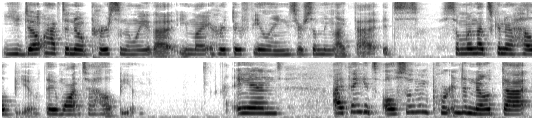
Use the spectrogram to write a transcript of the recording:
you don't have to know personally that you might hurt their feelings or something like that. It's someone that's going to help you. They want to help you. And I think it's also important to note that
